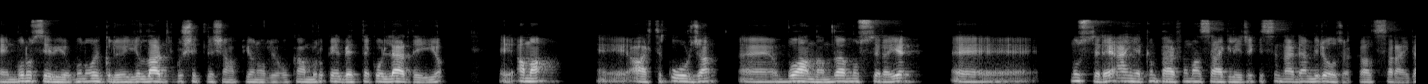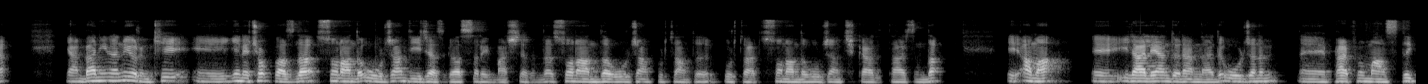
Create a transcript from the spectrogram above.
e, bunu seviyor, bunu uyguluyor. Yıllardır bu şekilde şampiyon oluyor Okan Buruk. Elbette goller de yiyor. E, ama e, artık Uğurcan bu anlamda Muslera'yı e, Muslera'ya en yakın performans sergileyecek isimlerden biri olacak Galatasaray'da. Yani ben inanıyorum ki yine çok fazla son anda Uğurcan diyeceğiz Galatasaray maçlarında. Son anda Uğurcan kurtardı, kurtardı, son anda Uğurcan çıkardı tarzında. Ama ilerleyen dönemlerde Uğurcan'ın performansı da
